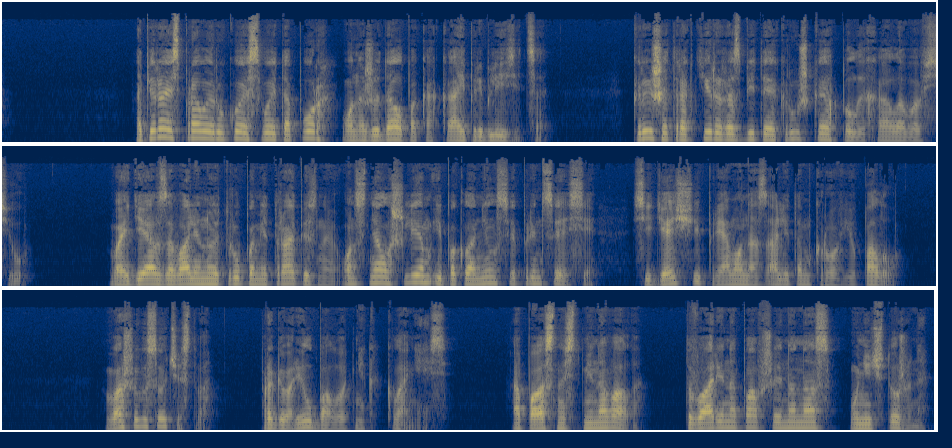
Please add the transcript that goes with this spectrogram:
Опираясь правой рукой о свой топор, он ожидал, пока Кай приблизится. Крыша трактира «Разбитая кружка» полыхала вовсю. Войдя в заваленную трупами трапезную, он снял шлем и поклонился принцессе, сидящей прямо на залитом кровью полу. «Ваше Высочество», – проговорил болотник, кланяясь. «Опасность миновала. Твари, напавшие на нас, уничтожены».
